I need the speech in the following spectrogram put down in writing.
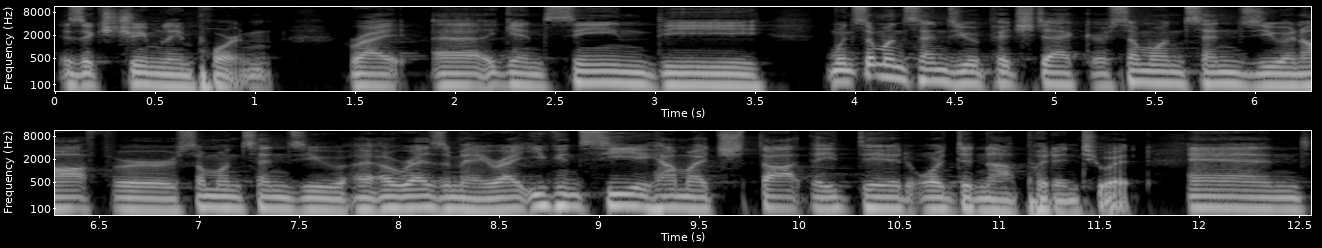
is extremely important right? Uh, again, seeing the, when someone sends you a pitch deck or someone sends you an offer or someone sends you a, a, resume, right? You can see how much thought they did or did not put into it. And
